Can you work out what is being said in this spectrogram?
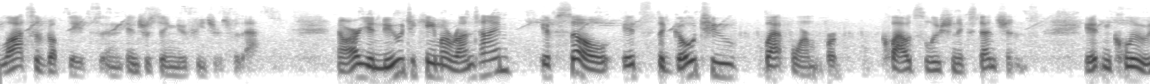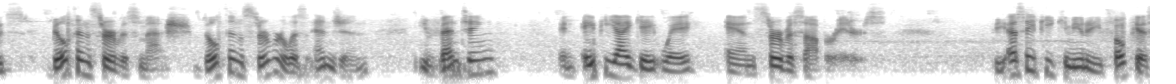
Lots of updates and interesting new features for that. Now, are you new to Kyma Runtime? If so, it's the go to platform for cloud solution extensions. It includes built in service mesh, built in serverless engine, eventing, an API gateway, and service operators. The SAP community focus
